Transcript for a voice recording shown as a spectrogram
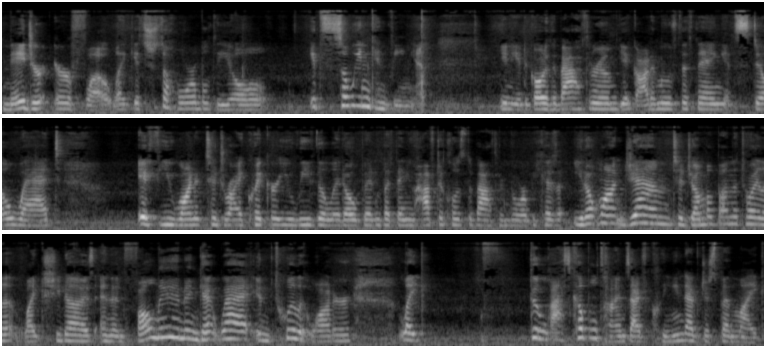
major airflow. Like it's just a horrible deal. It's so inconvenient. You need to go to the bathroom, you gotta move the thing, it's still wet if you want it to dry quicker, you leave the lid open, but then you have to close the bathroom door because you don't want Jem to jump up on the toilet like she does and then fall in and get wet in toilet water. Like the last couple times I've cleaned, I've just been like,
